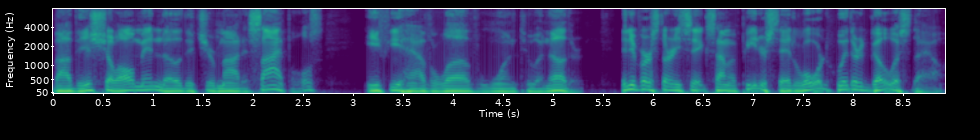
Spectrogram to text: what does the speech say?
By this shall all men know that you're my disciples, if you have love one to another. Then in verse 36, Simon Peter said, Lord, whither goest thou?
